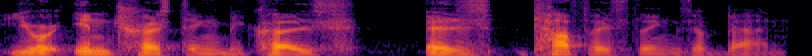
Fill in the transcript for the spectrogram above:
you're interesting because as tough as things have been,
